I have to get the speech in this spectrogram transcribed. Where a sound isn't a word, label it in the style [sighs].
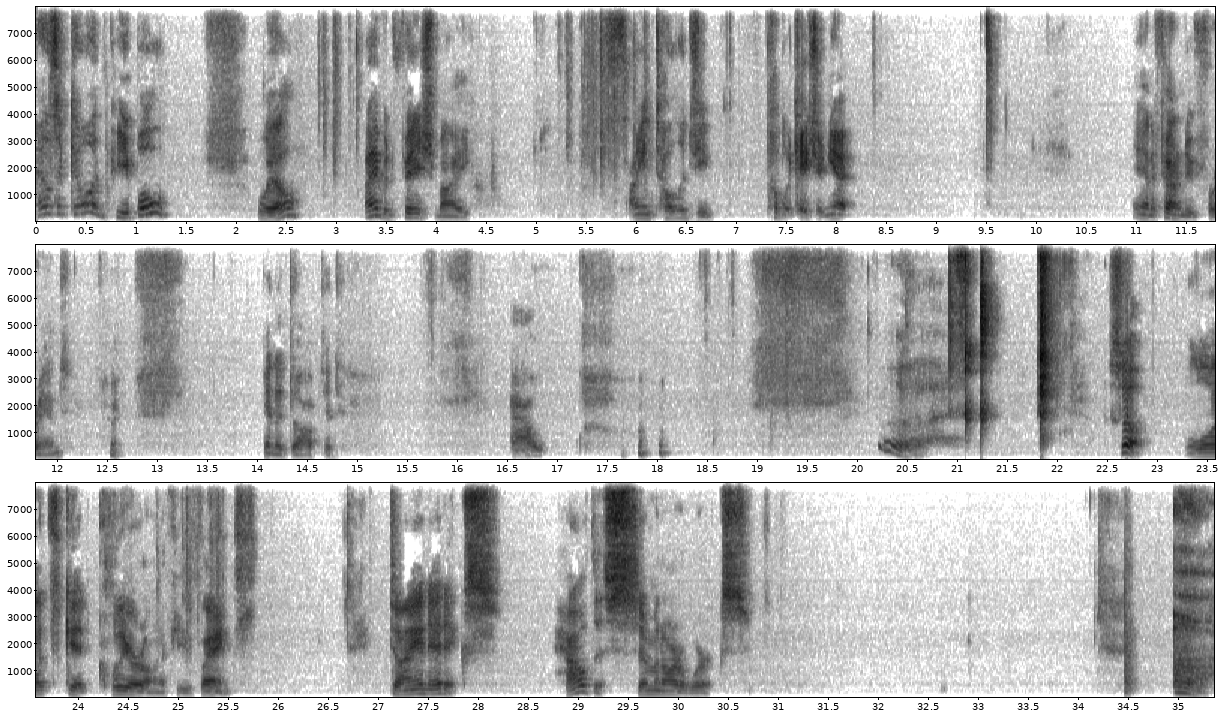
How's it going, people? Well, I haven't finished my Scientology publication yet. And I found a new friend. [laughs] Been adopted. Ow. [laughs] So, let's get clear on a few things. Dianetics. How the seminar works. [sighs]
